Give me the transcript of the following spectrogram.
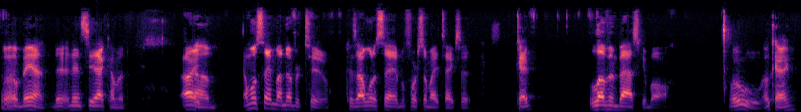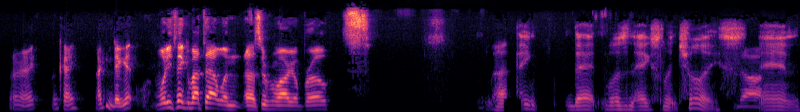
oh man, didn't didn't see that coming. All right, Um, I'm gonna say my number two because I want to say it before somebody takes it. okay. Love and basketball. Oh, okay. All right. Okay. I can dig it. What do you think about that one, uh, Super Mario Bro? I think that was an excellent choice, Nah. and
